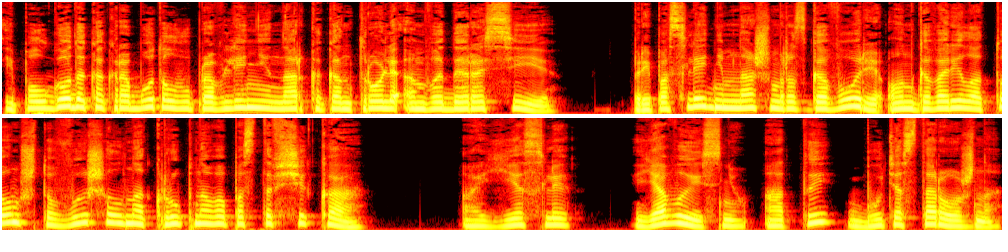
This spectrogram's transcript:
и полгода как работал в управлении наркоконтроля МВД России. При последнем нашем разговоре он говорил о том, что вышел на крупного поставщика. А если... Я выясню, а ты будь осторожна.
